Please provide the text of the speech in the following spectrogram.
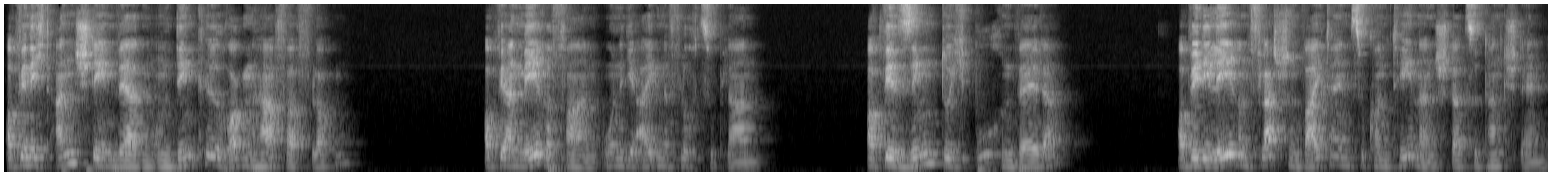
Ob wir nicht anstehen werden, um Dinkel, Roggen, Hafer, Flocken? Ob wir an Meere fahren, ohne die eigene Flucht zu planen? Ob wir singend durch Buchenwälder? Ob wir die leeren Flaschen weiterhin zu Containern statt zu Tankstellen?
